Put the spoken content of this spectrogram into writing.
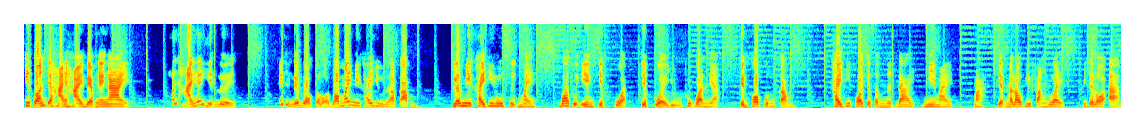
อีตอนจะหายหายแบบง่าย ๆ มันหายให้เห็นเลย พี่ถึงได้บอกตลอดว่าไม่มีใครอยู่เหนือกรรมแล้วมีใครที่รู้สึกไหมว่าตัวเองเจ็บปวด เจ็บป่วยอยู่ทุกวันเนี้ยเป็นเพราะผลกรรม ใครที่พอจะสำนึกได้มีไหมมาเขียนมาเล่าพี่ฟังด้วย พี่จะรออ่าน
